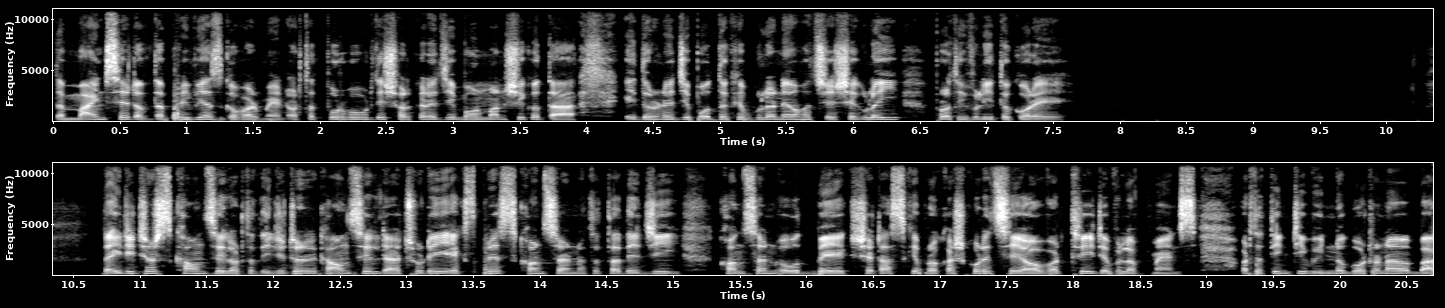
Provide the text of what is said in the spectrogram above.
the mindset of the previous government অর্থাৎ পূর্ববর্তী সরকারের যে মন মানসিকতা, এই ধরনের যে পদক্ষেপগুলো নেওয়া হচ্ছে, সেগুলোই প্রতিফলিত করে। দ্য এডিটর্স কাউন্সিল অর্থাৎ এডিটরের কাউন্সিলটা টুডে এক্সপ্রেস কনসার্ন অর্থাৎ তাদের যে কনসার্ন বা উদ্বেগ, সেটা আজকে প্রকাশ করেছে ওভার থ্রি ডেভেলপমেন্টস অর্থাৎ তিনটি ভিন্ন ঘটনা বা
